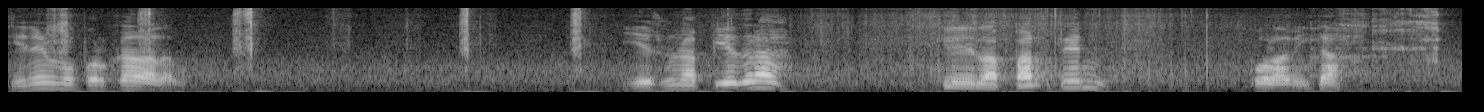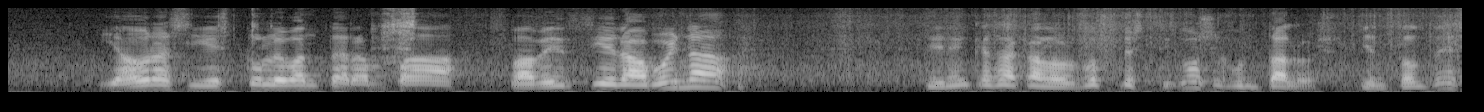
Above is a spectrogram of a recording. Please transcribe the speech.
Tiene uno por cada lado. Y es una piedra que la parten por la mitad. Y ahora si esto levantaran para ver si era buena, tienen que sacar los dos testigos y juntarlos. Y entonces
